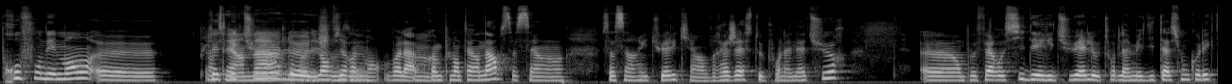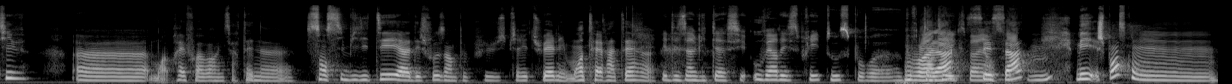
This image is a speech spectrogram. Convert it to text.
profondément euh, respectueux de l'environnement. Voilà, hmm. comme planter un arbre, ça c'est un, ça c'est un rituel qui est un vrai geste pour la nature. Euh, on peut faire aussi des rituels autour de la méditation collective. Euh, bon après, il faut avoir une certaine euh, sensibilité à des choses un peu plus spirituelles et moins terre à terre. Et des invitations ouverts d'esprit tous pour, euh, pour voilà, c'est ça. Hmm. Mais je pense qu'on,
